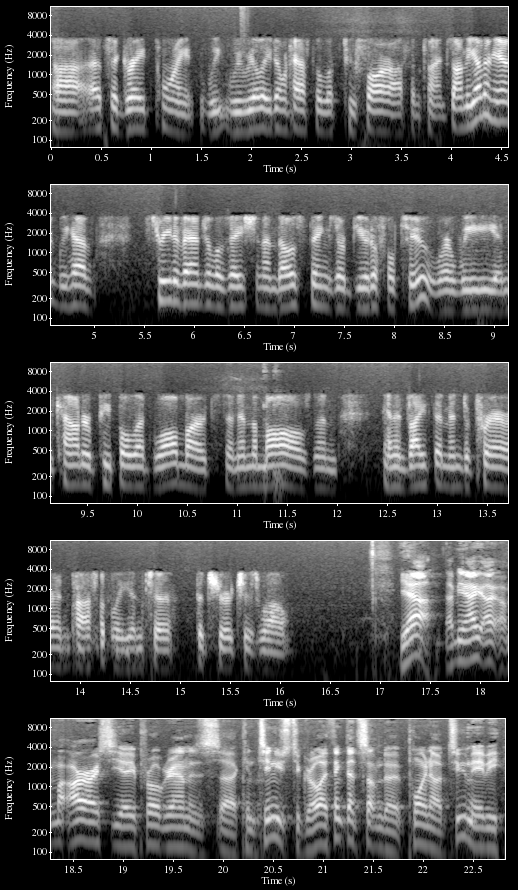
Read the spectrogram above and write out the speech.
uh, that's a great point. We we really don't have to look too far. Oftentimes, on the other hand, we have street evangelization, and those things are beautiful too, where we encounter people at WalMarts and in the malls, and and invite them into prayer and possibly into the church as well. Yeah, I mean, I, I, our RCA program is uh, continues to grow. I think that's something to point out too. Maybe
